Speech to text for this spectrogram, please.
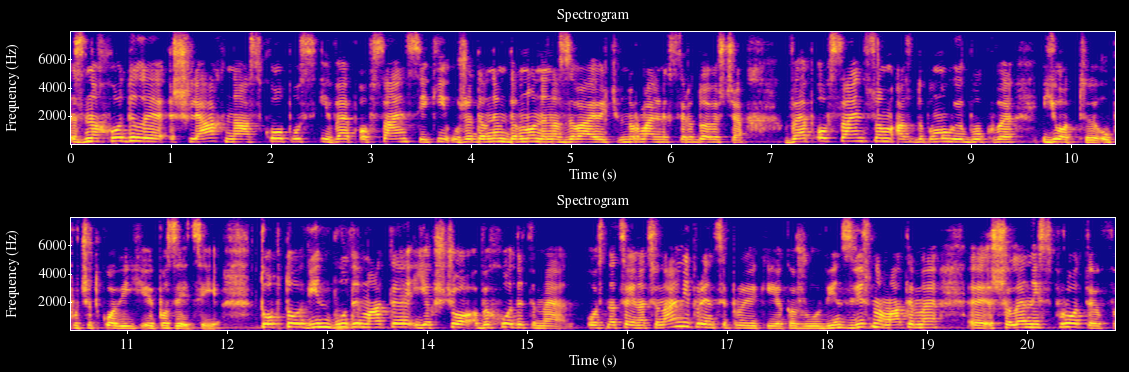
знаходили шлях на Scopus і Web of Science, які вже давним-давно не називають в нормальних середовищах Web of Science, а з допомогою букви Й у початковій позиції. Тобто він буде мати, якщо виходитиме ось на цей національний принцип, про який я кажу, він звісно матиме е, шалений спротив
